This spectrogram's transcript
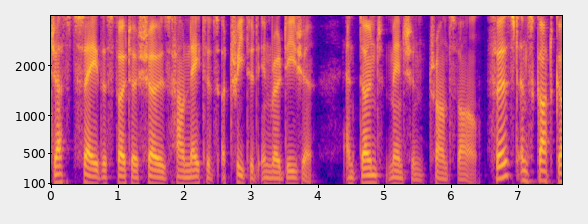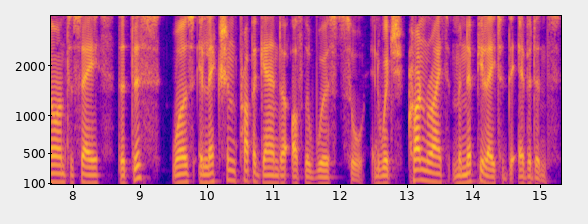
Just say this photo shows how natives are treated in Rhodesia, and don't mention Transvaal. First and Scott go on to say that this was election propaganda of the worst sort, in which Cronwright manipulated the evidence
